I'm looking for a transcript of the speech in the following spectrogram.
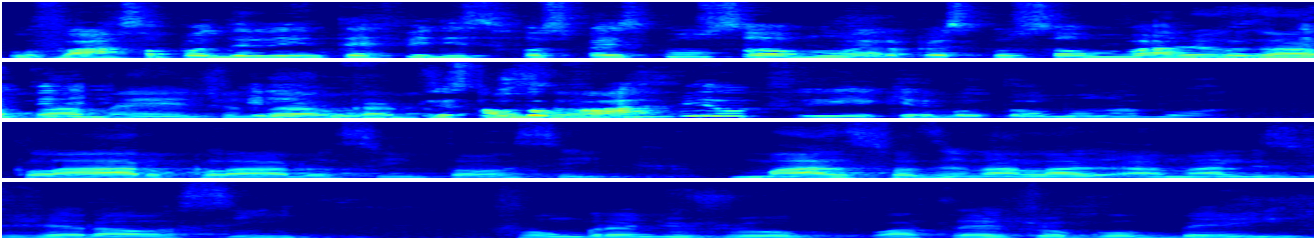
O VAR só poderia interferir se fosse para expulsão, não era para expulsão, o VAR não Exatamente, poderia não era o pessoal do VAR viu que ele botou a mão na bola. Claro, claro, assim. Então, assim, mas fazendo a análise geral assim, foi um grande jogo. O Atlético jogou bem,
